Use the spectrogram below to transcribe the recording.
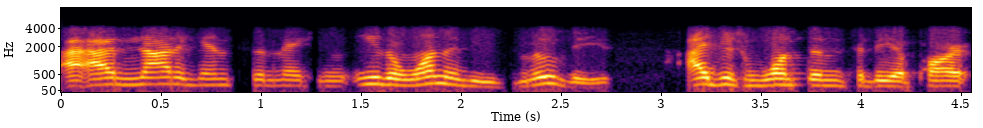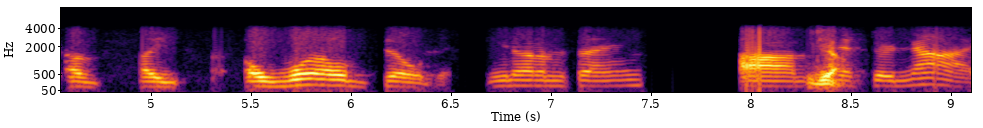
I, I'm not against them making either one of these movies. I just want them to be a part of a a world building. You know what I'm saying? Um, Yeah. And if they're not,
